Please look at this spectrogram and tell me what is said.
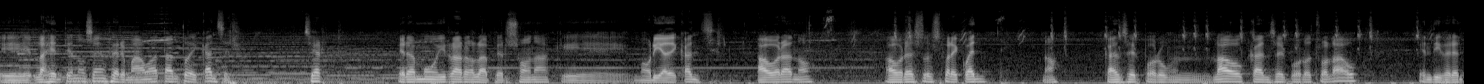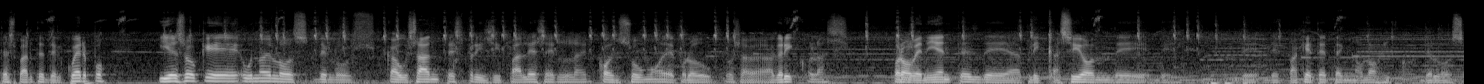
eh, la gente no se enfermaba tanto de cáncer, ¿cierto? Era muy rara la persona que moría de cáncer. Ahora no, ahora eso es frecuente, ¿no? Cáncer por un lado, cáncer por otro lado en diferentes partes del cuerpo. Y eso que uno de los, de los causantes principales es el, consumo de productos agrícolas provenientes de aplicación de, de, paquete tecnológico, de los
